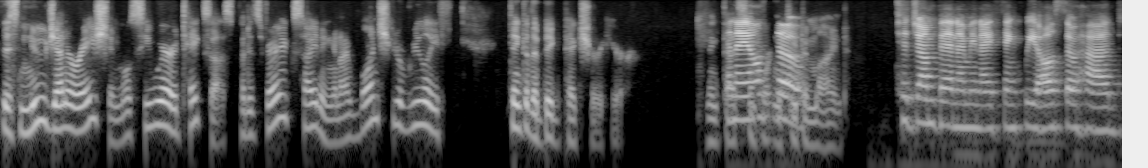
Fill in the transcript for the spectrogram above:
This new generation, we'll see where it takes us, but it's very exciting. And I want you to really think of the big picture here. I think that's important also, to keep in mind. To jump in, I mean, I think we also had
